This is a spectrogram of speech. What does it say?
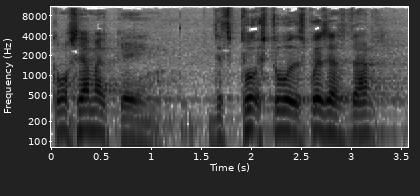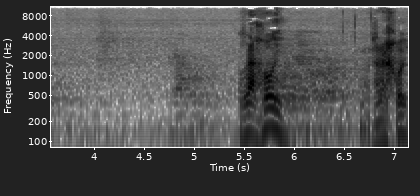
¿cómo se llama el que estuvo después de dar Rajoy, Rajoy.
